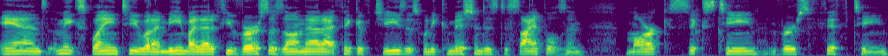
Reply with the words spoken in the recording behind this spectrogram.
And let me explain to you what I mean by that. A few verses on that. I think of Jesus when he commissioned his disciples in Mark 16, verse 15.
